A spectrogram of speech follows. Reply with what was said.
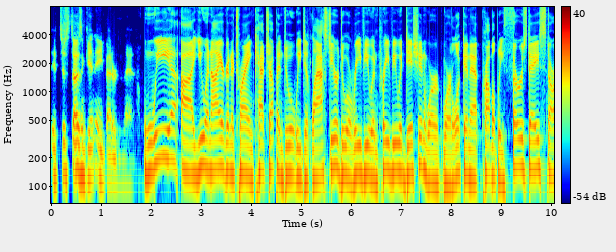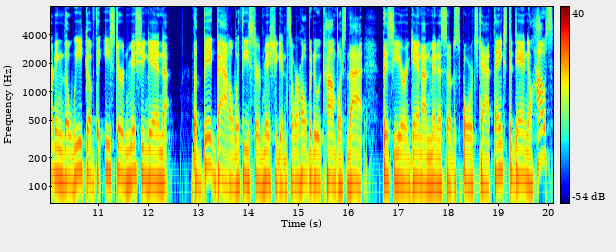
It just doesn't get any better than that. We, uh, you and I are going to try and catch up and do what we did last year, do a review and preview edition. We're, we're looking at probably Thursday, starting the week of the Eastern Michigan the big battle with Eastern Michigan. So we're hoping to accomplish that this year again on Minnesota Sports Chat. Thanks to Daniel House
